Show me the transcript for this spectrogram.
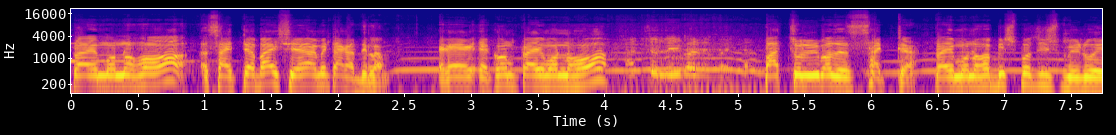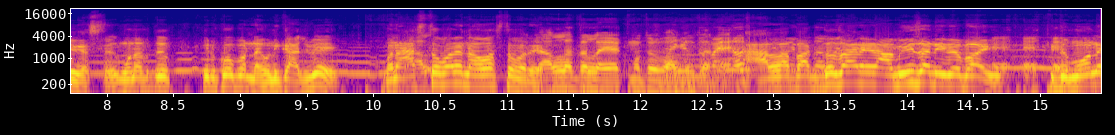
প্রায় মনে হয় চারটা বাইশে আমি টাকা দিলাম। এখন প্রায় মনে হয় পাঁচচল্লিশ বাজে ষাটটা প্রায় মনে হয় বিশ পঁচিশ মিনিট হয়ে গেছে। ওনার তো কিন্তু খবর নাই। উনি কি আসবে? মানে আসতে পারে নাও আসতে পারে? আল্লাহ তালা একমাত্র ভালো জানে। আল্লাহ পাক তো জানেন আমিও জানি রে ভাই। কিন্তু মনে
